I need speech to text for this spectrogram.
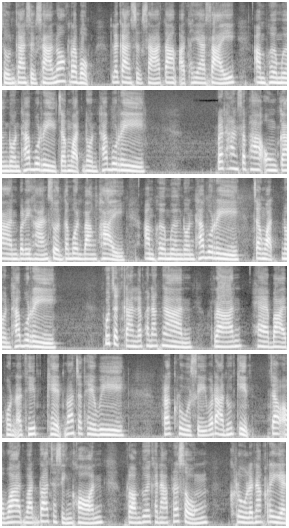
ศูนย์การศึกษานอกระบบ และการศึกษาตามอัธยาศัย อำเภอเมืองนนทบุรี จังหวัดนนทบุรี ประธานสภาองค์การบริหารส่วนตำบลบางไผ่ อำเภอเมืองนนทบุรี จังหวัดนนทบุรี ผู้จัดการและพนักงาน ร้านแฮบายพลอาทิตย์เขตราชเทวี พระครูศรีวรานุกิจ เจ้าอาวาสวัดราชสิงขอนพร้อมด้วยคณะพระสงฆ์ครูและนักเรียน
